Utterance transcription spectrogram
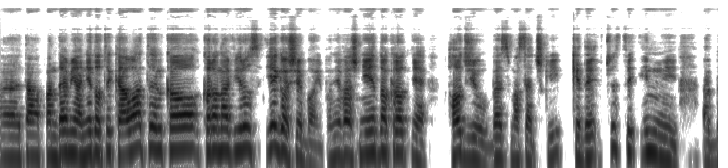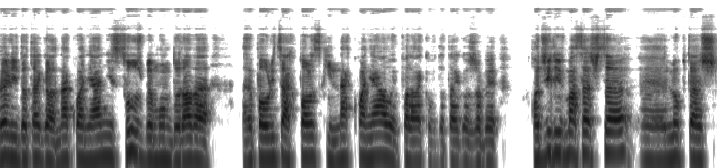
e, ta pandemia nie dotykała, tylko koronawirus jego się boi, ponieważ niejednokrotnie chodził bez maseczki, kiedy wszyscy inni byli do tego nakłaniani, służby mundurowe e, po ulicach Polski nakłaniały Polaków do tego, żeby chodzili w maseczce e, lub też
